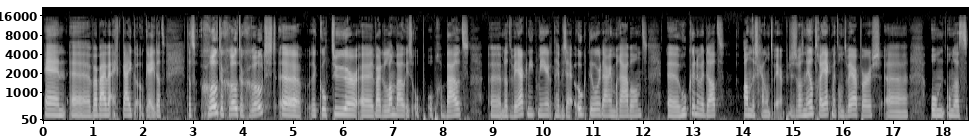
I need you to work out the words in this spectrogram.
En eh, waarbij we echt kijken, oké, dat, dat groter, groter, grootst, eh, de cultuur eh, waar de landbouw is op, op gebouwd, ehm, dat werkt niet meer. Dat hebben zij ook door daar in Brabant. Eh, hoe kunnen we dat anders gaan ontwerpen? Dus het was een heel traject met ontwerpers om, om dat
